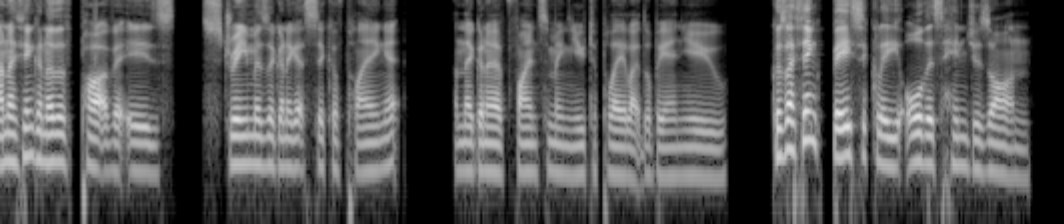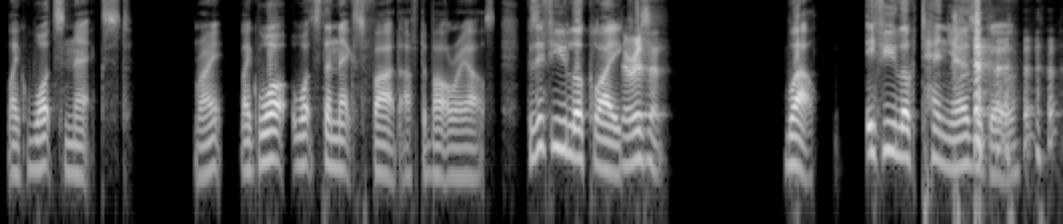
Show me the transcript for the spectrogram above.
And I think another part of it is streamers are gonna get sick of playing it, and they're gonna find something new to play. Like there'll be a new, because I think basically all this hinges on like what's next, right? Like what what's the next fad after battle royales? Because if you look like there isn't. well, if you look ten years ago,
